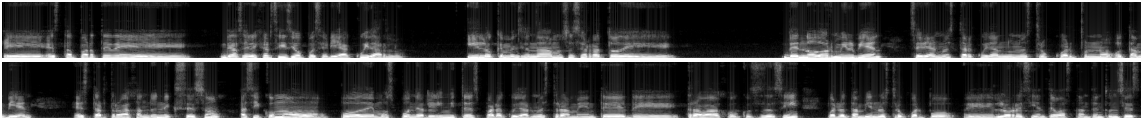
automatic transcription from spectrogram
Eh, esta parte de, de hacer ejercicio, pues sería cuidarlo. Y lo que mencionábamos hace rato de, de no dormir bien, sería no estar cuidando nuestro cuerpo, ¿no? O también estar trabajando en exceso, así como podemos poner límites para cuidar nuestra mente de trabajo, cosas así, bueno, también nuestro cuerpo eh, lo resiente bastante. Entonces,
